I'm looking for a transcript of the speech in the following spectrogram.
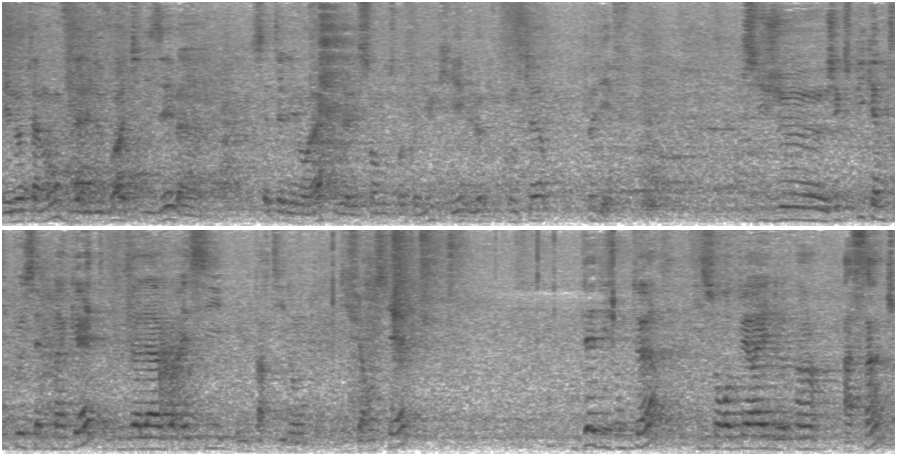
et notamment vous allez devoir utiliser ben, cet élément-là que vous avez sans doute reconnu qui est le compteur EDF. Si j'explique un petit peu cette maquette, vous allez avoir ici une partie donc différentielle, des disjoncteurs qui sont repérés de 1 à 5.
